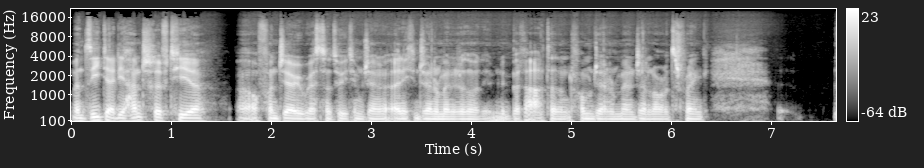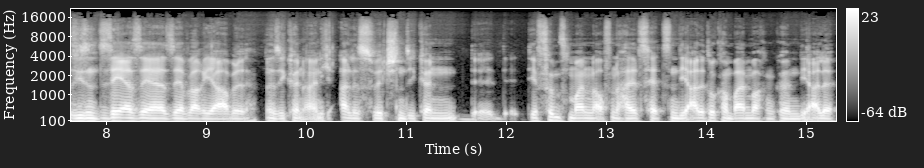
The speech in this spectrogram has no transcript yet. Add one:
man sieht ja die Handschrift hier, äh, auch von Jerry West natürlich, dem General, äh, nicht dem General Manager, sondern dem, dem Berater dann vom General Manager Lawrence Frank. Sie sind sehr, sehr, sehr variabel. Also sie können eigentlich alles switchen. Sie können äh, dir fünf Mann auf den Hals setzen, die alle Druck am Ball machen können, die alle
